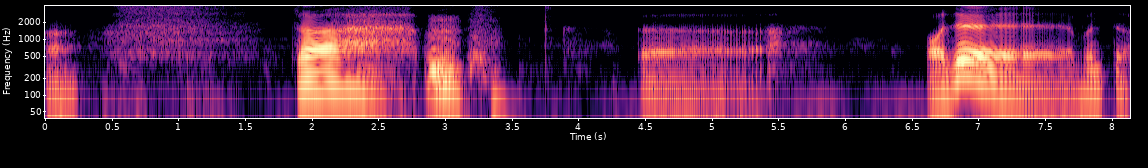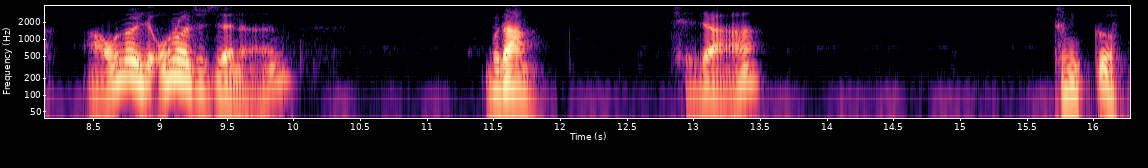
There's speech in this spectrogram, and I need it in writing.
어. 자 음, 어, 어제 문득 아, 오늘 오늘 주제는 무당 제자 등급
